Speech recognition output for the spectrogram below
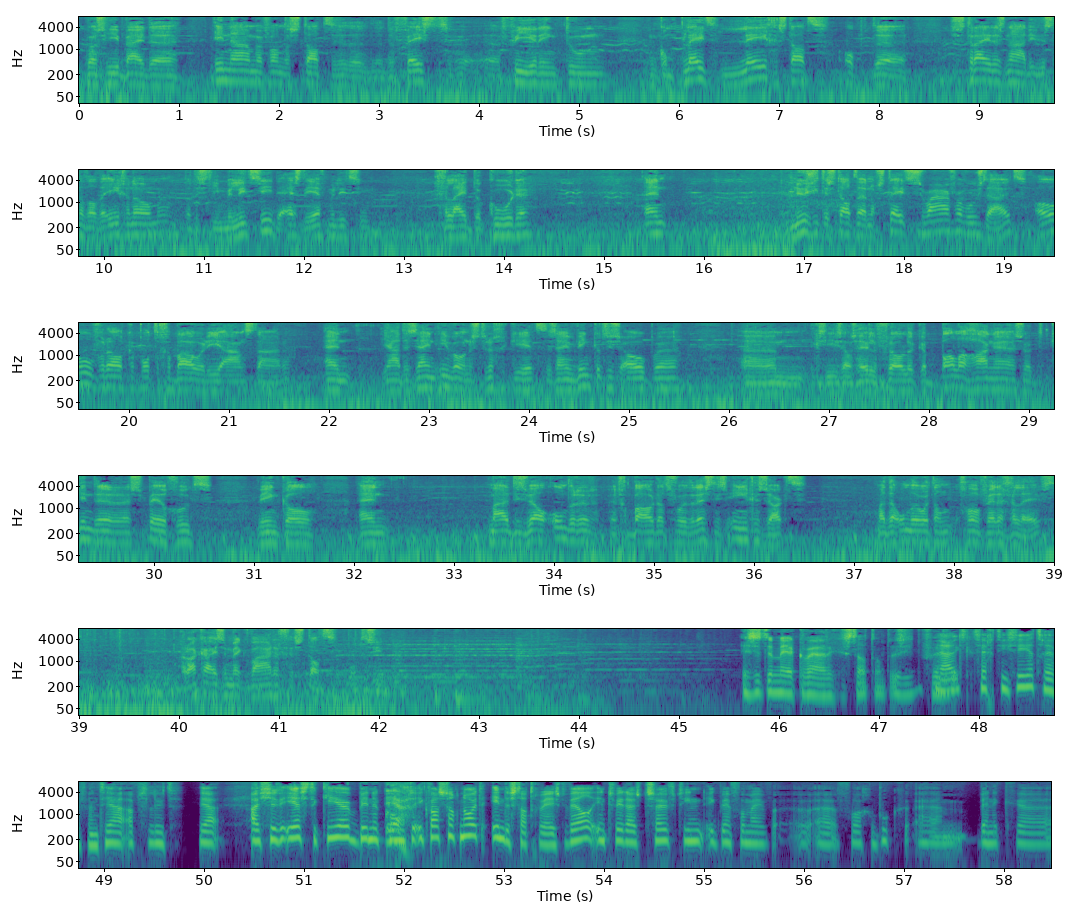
Ik was hier bij de inname van de stad, de, de, de feestviering toen. Een compleet lege stad op de strijders na die de stad hadden ingenomen. Dat is die militie, de SDF-militie, geleid door Koerden. En nu ziet de stad er nog steeds zwaar verwoest uit. Overal kapotte gebouwen die je aanstaren. En ja, er zijn inwoners teruggekeerd. Er zijn winkeltjes open. Ehm, ik zie hier zelfs hele vrolijke ballen hangen. Een soort kinderspeelgoedwinkel. En, maar het is wel onder een gebouw dat voor de rest is ingezakt. Maar daaronder wordt dan gewoon verder geleefd. Raqqa is een merkwaardige stad om te zien. Is het een merkwaardige stad om te zien, Ja, Frederik? dat zegt hij zeer treffend. Ja, absoluut. Ja, als je de eerste keer binnenkomt. Ja. Ik was nog nooit in de stad geweest. Wel in 2017. Ik ben voor mijn eh, eh, vorige boek ehm, ben ik eh,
